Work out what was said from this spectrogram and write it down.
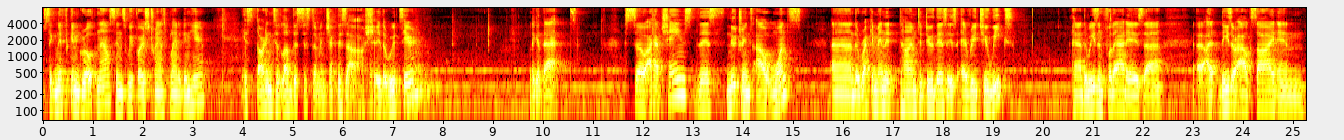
significant growth now since we first transplanted in here. It's starting to love the system and check this out. I'll show you the roots here. Look at that. So I have changed this nutrients out once and the recommended time to do this is every two weeks and the reason for that is uh, uh, I, these are outside and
